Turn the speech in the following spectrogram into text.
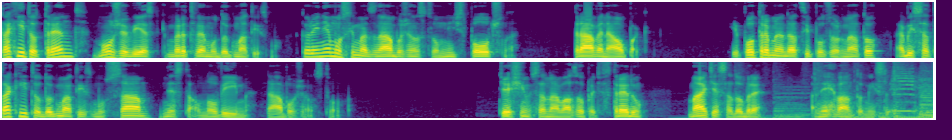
takýto trend môže viesť k mŕtvemu dogmatizmu, ktorý nemusí mať s náboženstvom nič spoločné. Práve naopak. Je potrebné dať si pozor na to, aby sa takýto dogmatizmus sám nestal novým náboženstvom. Teším sa na vás opäť v stredu, majte sa dobre a nech vám to myslí.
